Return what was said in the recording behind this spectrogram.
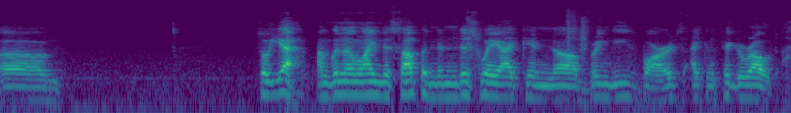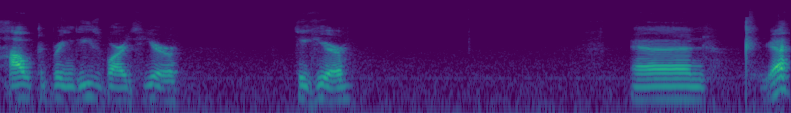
Um, so yeah, I'm going to line this up and then this way I can uh, bring these bars. I can figure out how to bring these bars here to here. And yeah,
